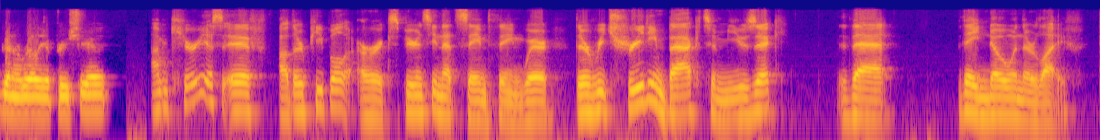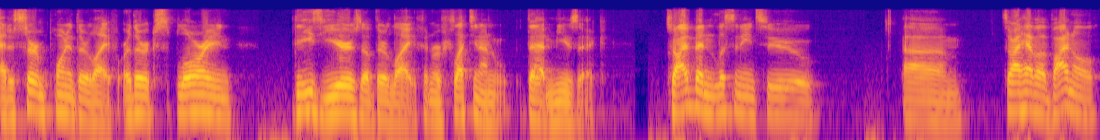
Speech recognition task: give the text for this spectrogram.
gonna really appreciate. I'm curious if other people are experiencing that same thing where they're retreating back to music that they know in their life at a certain point of their life, or they're exploring these years of their life and reflecting on that music. So I've been listening to, um, so I have a vinyl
